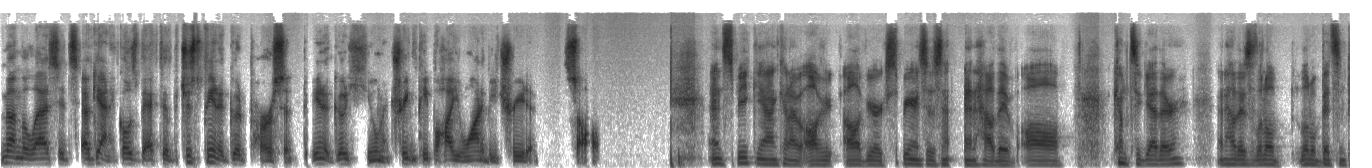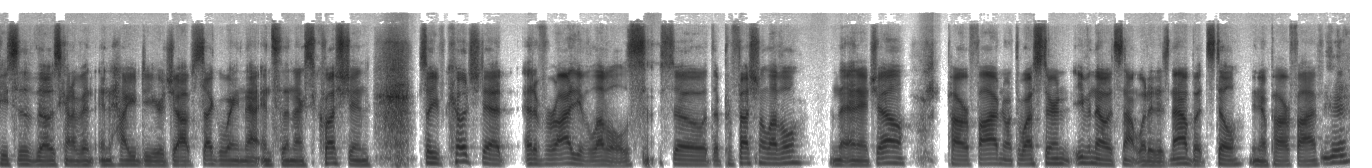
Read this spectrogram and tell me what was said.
nonetheless, it's again, it goes back to just being a good person, being a good human, treating people how you want to be treated. So and speaking on kind of all of your, all of your experiences and how they've all come together and how there's little little bits and pieces of those kind of in, in, how you do your job segueing that into the next question so you've coached at at a variety of levels so the professional level in the nhl power five northwestern even though it's not what it is now but still you know power 5 mm-hmm.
